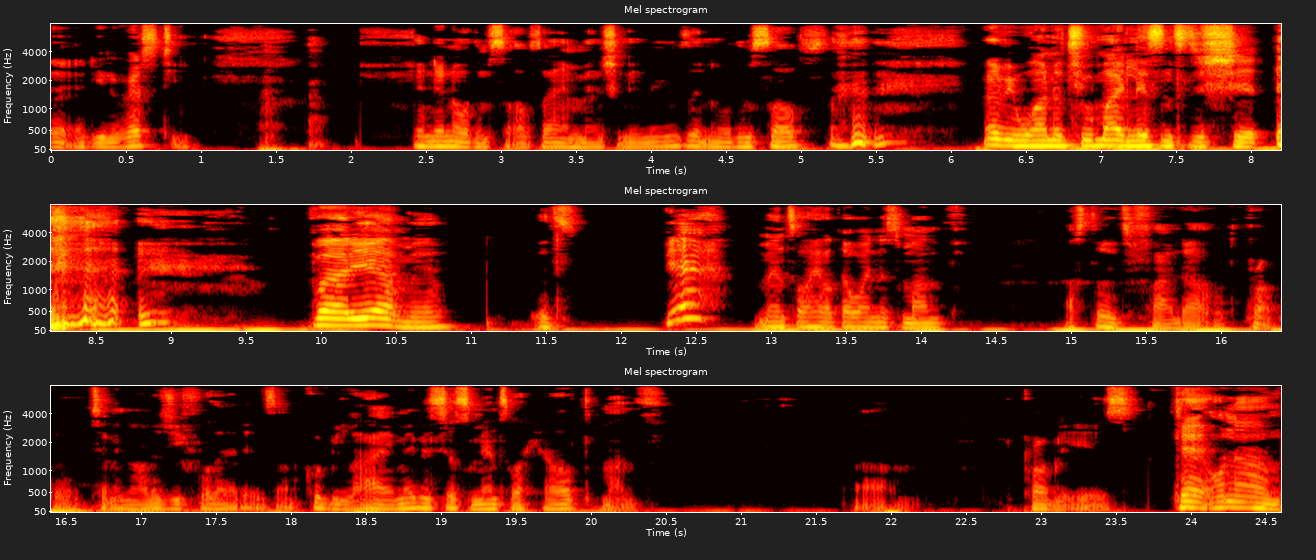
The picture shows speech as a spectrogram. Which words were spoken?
at university. And they know themselves. I ain't mentioning names. They know themselves. Maybe one or two might listen to this shit. but yeah, man. It's, yeah, Mental Health Awareness Month. I still need to find out what the proper terminology for that is. I could be lying. Maybe it's just Mental Health Month. Um, probably is. Okay, on a,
